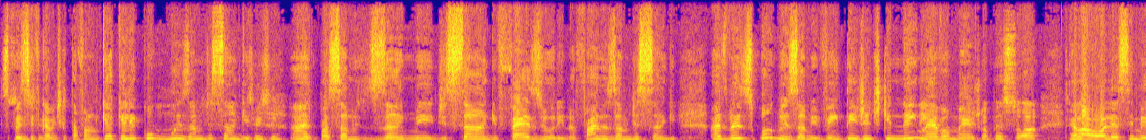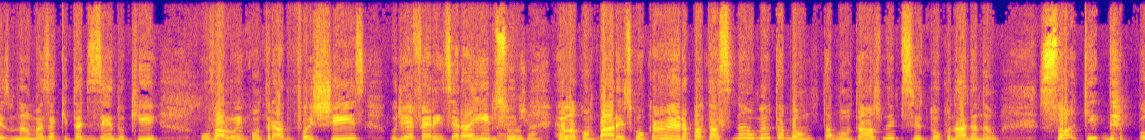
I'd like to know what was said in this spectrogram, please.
especificamente sim, sim. que está falando, que é aquele comum exame de sangue. Sim, sim. Ah, passamos exame de sangue, fezes e urina, faz o exame de sangue. Às vezes, quando o exame vem, tem gente que nem leva ao médico. A pessoa, sim. ela olha a si mesma, não, mas aqui está dizendo que o valor encontrado foi X, o de referência era Y, média. ela compara isso com o cara, era para estar tá assim, não, o meu tá bom, tá bom, tá ótimo, nem preciso, tô com nada não. Só que depois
